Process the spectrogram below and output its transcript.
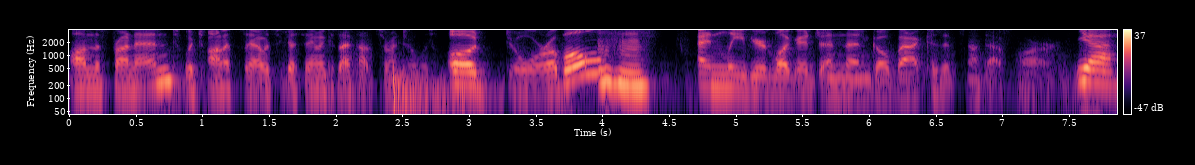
on the front end, which honestly I would suggest anyway because I thought Sorrento was adorable, Mhm. and leave your luggage and then go back because it's not that far. Yeah,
